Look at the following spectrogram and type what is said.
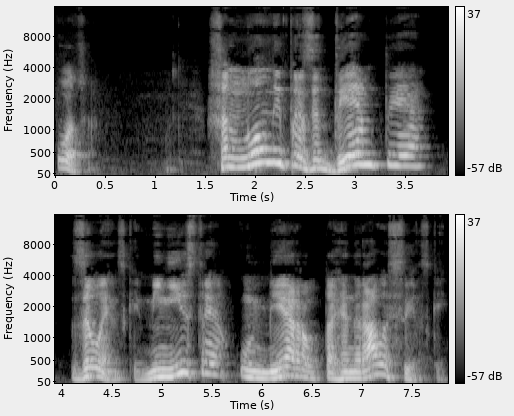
Отже, Шановний президенте Зеленський, міністре Умєров та генерал Сирський,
